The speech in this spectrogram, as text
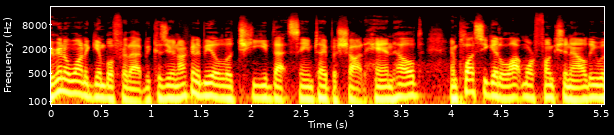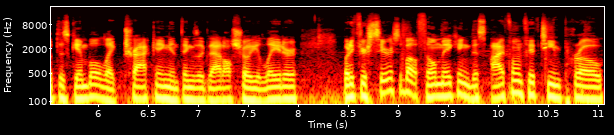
you're going to want a gimbal for that because you're not going to be able to achieve that same type of shot handheld. And plus, you get a lot more functionality with this gimbal, like tracking and things like that. I'll show you later. But if you're serious about filmmaking, this iPhone 15 Pro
